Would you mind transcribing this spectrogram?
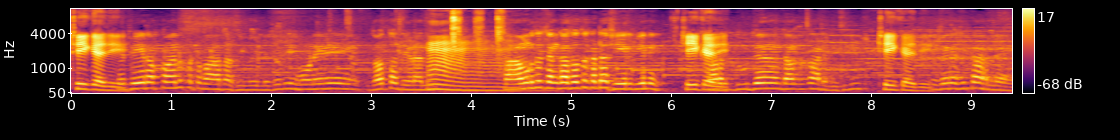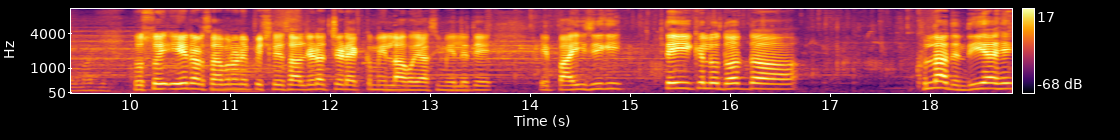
ਠੀਕ ਹੈ ਜੀ। ਤੇ ਫਿਰ ਆਪਾਂ ਇਹਨੂੰ ਕਟਵਾਤਾ ਸੀ ਮੇਲੇ ਤੋਂ ਵੀ ਹੁਣ ਇਹ ਦੁੱਧ ਤਾਂ ਦੇਣਾ ਨਹੀਂ। ਹੂੰ। ਸ਼ਾਮ ਨੂੰ ਤਾਂ ਚੰਗਾ ਦੁੱਧ ਕੱਢਿਆ ਫੇਰ ਵੀ ਇਹਨੇ। ਠੀਕ ਹੈ ਪਰ ਜੀ। ਦੂਜੇ ਦਿਨ ਡੰਗ ਘਟ ਗਈ ਸੀ ਠੀਕ ਹੈ ਜੀ। ਤੇ ਫਿਰ ਅਸੀਂ ਘਰ ਲੈ ਆਏ ਮੱਝ। ਦੋਸਤੋ ਇਹ ਡਾਕਟਰ ਸਾਹਿਬ ਉਹਨਾਂ ਨੇ ਪਿਛਲੇ ਸਾਲ ਜਿਹੜਾ ਚੜੈਕ ਮੇਲਾ ਹੋਇਆ ਸੀ ਮੇਲੇ ਤੇ ਇਹ ਪਾਈ ਸੀਗੀ। 23 ਕਿਲੋ ਦੁੱਧ ਖੁੱਲਾ ਦਿੰਦੀ ਆ ਇਹ।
